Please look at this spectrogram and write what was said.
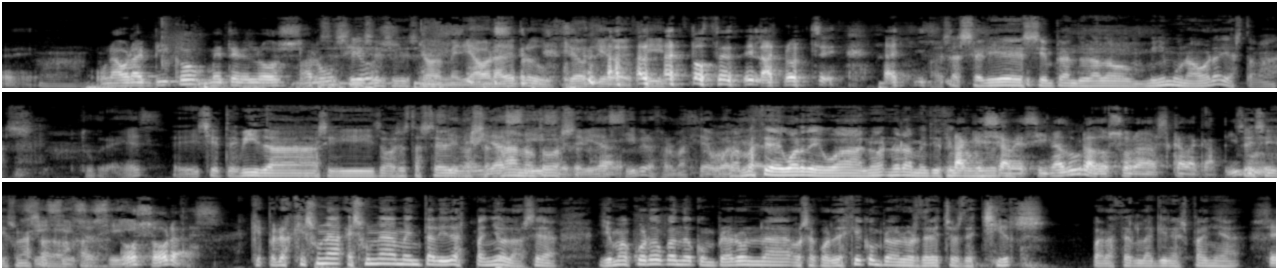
Eh, una hora y pico, meten los Sí, anuncios sí, sí, sí. No, media hora de producción, quiero a decir. las 12 de la noche. Ahí. Esas series siempre han durado mínimo una hora y hasta más. ¿Tú crees? Y Siete Vidas y todas estas series, Los Serrano, sí, todas. siete vidas sí, pero farmacia de La guardia. farmacia de guardia igual, no, no eran 25 La que minutos. se avecina dura dos horas cada capítulo. Sí, sí, es una Sí, sola sí, eso sí. Dos horas. Que- pero es que es una, es una mentalidad española. O sea, yo me acuerdo cuando compraron la. ¿Os acordáis que compraron los derechos de Cheers para hacerla aquí en España? Sí.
